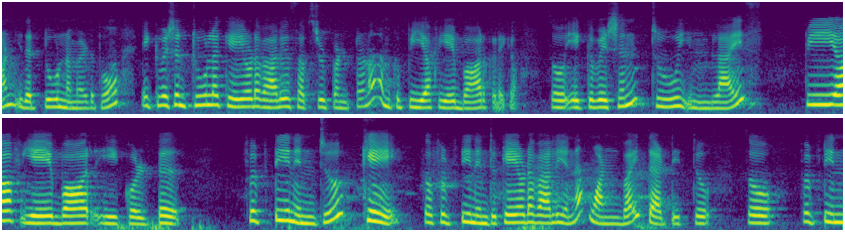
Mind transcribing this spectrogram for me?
ஒன் இதை டூ நம்ம எடுப்போம். எக்குவேஷன் டூவில் கேயோட வேல்யூ சப்ஸ்டியூட் பண்ணிட்டோம்னா நமக்கு பி ஆஃப் ஏ பார் கிடைக்கும். So equation two implies P of A bar equal to fifteen into K so fifteen into கேயோட வேல்யூ என்ன? One by thirty two so fifteen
